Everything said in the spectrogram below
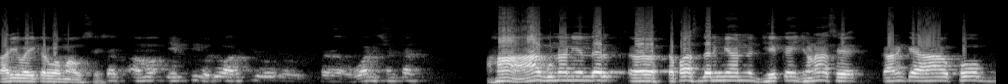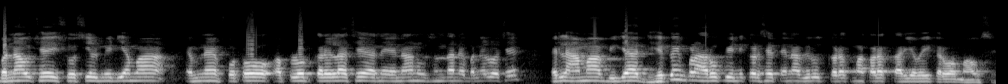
કાર્યવાહી કરવામાં આવશે. સાહેબ આમાં એકથી વધુ આરોપીઓ હોવાની શંકા હા આ ગુનાની અંદર તપાસ દરમિયાન જે કંઈ જણાશે કારણ કે આ આખો બનાવ છે એ સોશિયલ મીડિયામાં એમને ફોટો અપલોડ કરેલા છે અને એના અનુસંધાને બનેલો છે. એટલે આમાં બીજા જે કંઈ પણ આરોપી નીકળશે તેના વિરુદ્ધ કડકમાં કડક કાર્યવાહી કરવામાં આવશે.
